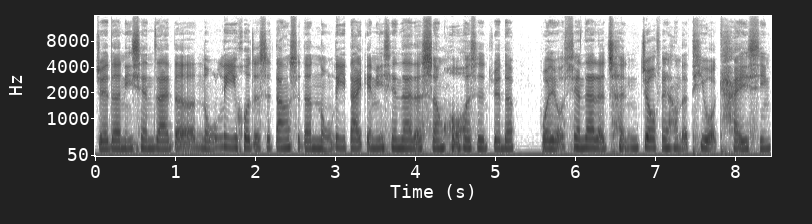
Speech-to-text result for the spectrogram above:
觉得你现在的努力，或者是当时的努力带给你现在的生活，或是觉得我有现在的成就，非常的替我开心。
